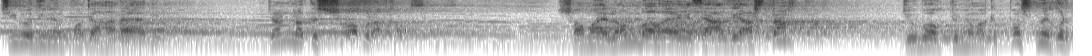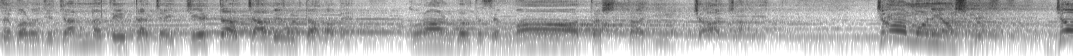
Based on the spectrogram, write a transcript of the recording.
চিরদিনের মজা হারায় না। জান্নাতে সব রাখা আছে। সময় লম্বা হয়ে গেছে, আগে আসতাম। যুবক, তুমি আমাকে প্রশ্ন করতে পারো যে জান্নাতে এটা চাই, যেটা চাবে ওটা হবে। কোরআন বলতেছে, মা তাস্তাহি যা চাবে যা মনে আসবে, যা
